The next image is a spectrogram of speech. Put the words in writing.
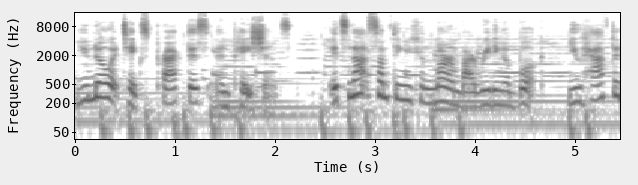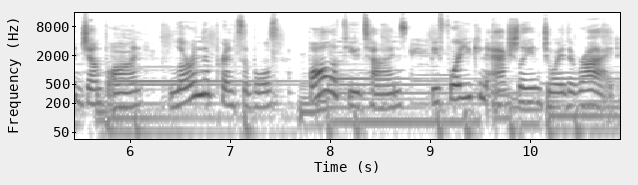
you know it takes practice and patience. It's not something you can learn by reading a book. You have to jump on, learn the principles, fall a few times before you can actually enjoy the ride.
